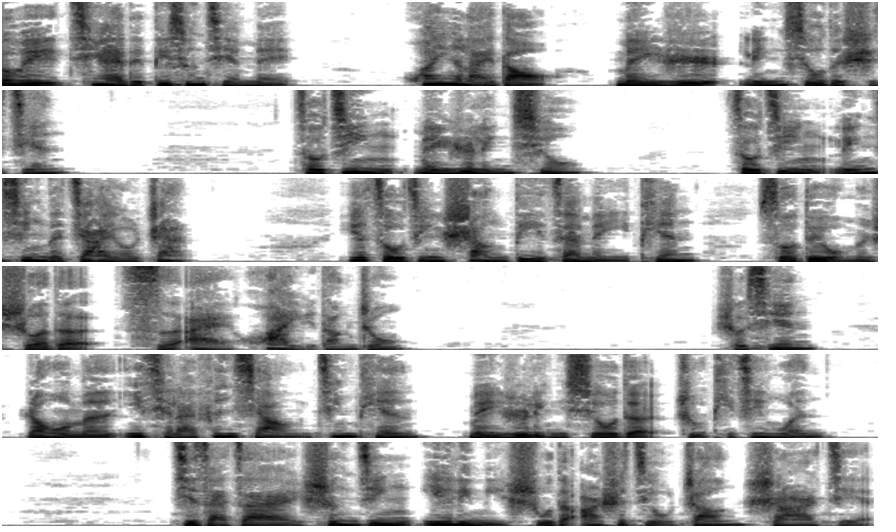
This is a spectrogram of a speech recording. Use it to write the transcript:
各位亲爱的弟兄姐妹，欢迎来到每日灵修的时间。走进每日灵修，走进灵性的加油站，也走进上帝在每一天所对我们说的慈爱话语当中。首先，让我们一起来分享今天每日灵修的主题经文，记载在圣经耶利米书的二十九章十二节：“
